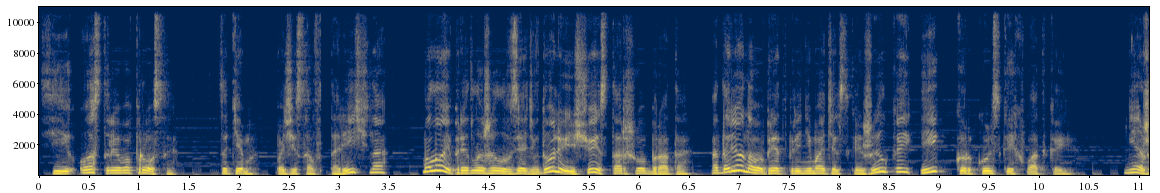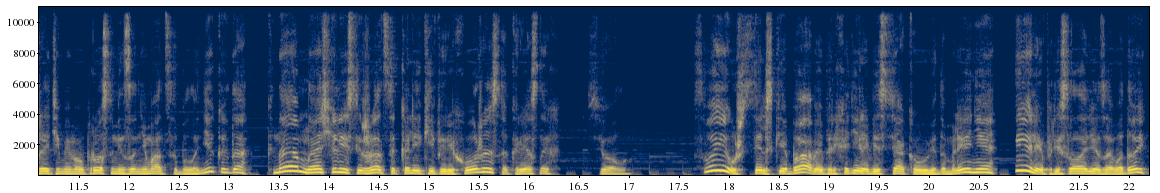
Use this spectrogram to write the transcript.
сии острые вопросы. Затем, почесав вторично, Малой предложил взять в долю еще и старшего брата, одаренного предпринимательской жилкой и куркульской хваткой. Мне же этими вопросами заниматься было некогда, к нам начали съезжаться калики-перехожие с окрестных сел. Свои уж сельские бабы приходили без всякого уведомления или присылали за водой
